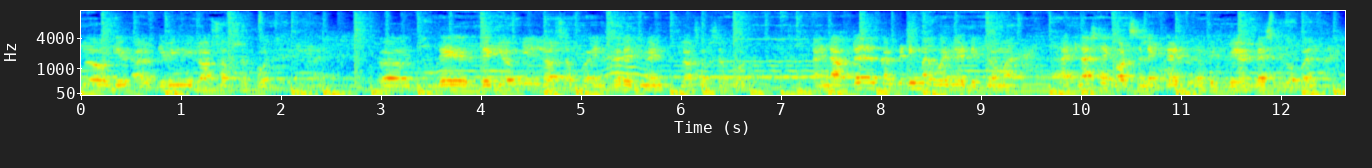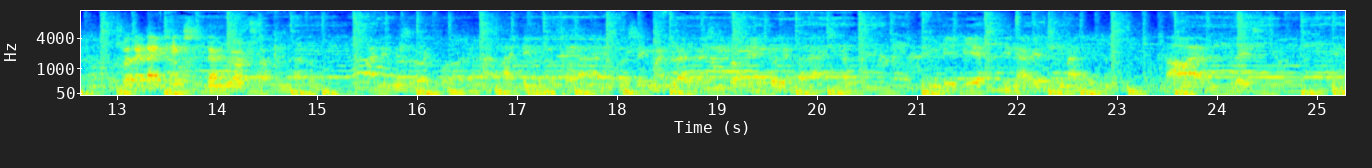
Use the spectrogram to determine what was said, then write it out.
to give, uh, giving me lots of support. They, they give me lots of encouragement, lots of support. And after completing my one year diploma, at last I got selected with VFS Global. So that I thanks them lots of. Hello. My name is Rohit Borade. I'm 19 years old and I'm pursuing my graduation from Angel International in BBA in Aviation Management. Now I am placed in,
